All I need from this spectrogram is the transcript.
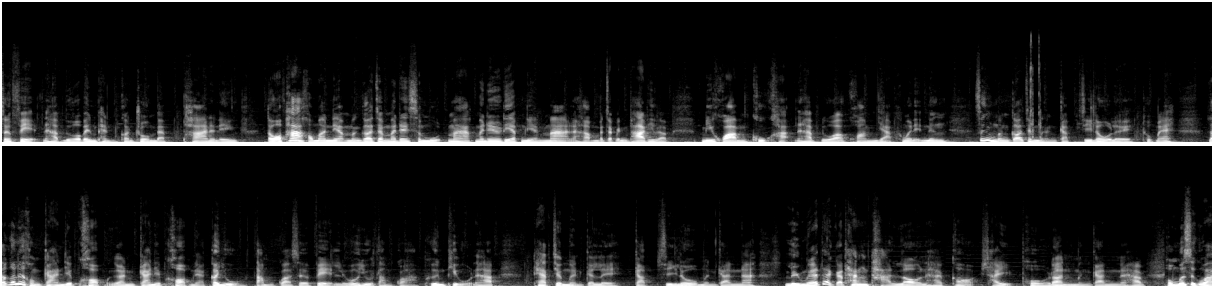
surface นะครับหรือว่าเป็นแผ่นคอนโทรลแบบผ้านั่นเอง แต่ว่าผ้าของมันเนี่ยมันก็จะไม่ได้สมูทมากไม่ได้เรียบเนียนมากนะครับมันจะเป็นผ้าที่แบบมีความขรุขระนะครับหรือว่าความหยาบขึ้นมานิดนึง ซึ่งมันก็จะเหมือนกับ Zero เลยถูกไหมแล้วก็เรื่องของการเย็บขอบเหมือนกันการเย็บขอบเนี่ยก็อยู่ต่ำกว่า surface หรือว่าอยู่ต่ำกว่าพื้นผิวนะครับแทบจะเหมือนกันเลยกับซีโร่เหมือนกันนะ หรือแม้แต่กระทั่งฐานรองนะครับ ก็ใช้โพรอนเหมือนกันนะครับ ผมรู้สึกว่า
